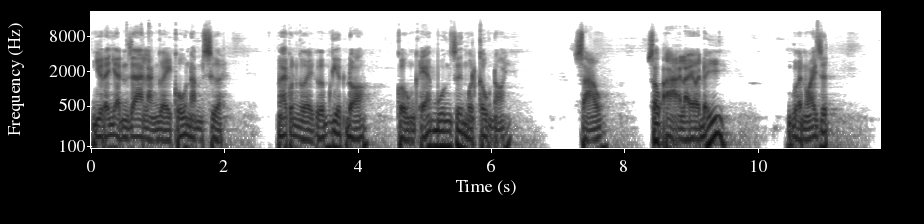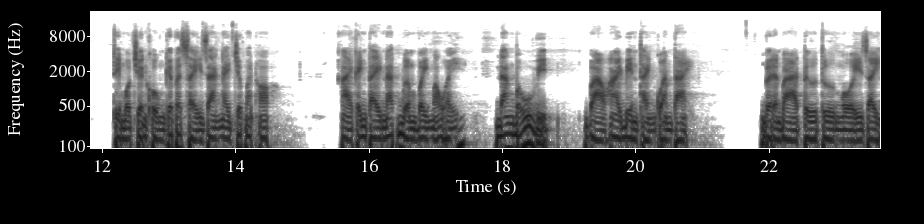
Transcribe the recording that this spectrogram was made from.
Như đã nhận ra là người cô năm xưa, hai con người gớm ghiếc đó cũng khẽ buông rơi một câu nói. Sao? Sao ả lại ở đấy? Vừa nói dứt, thì một chuyện khủng khiếp đã xảy ra ngay trước mặt họ. Hai cánh tay nát bươm vây máu ấy đang bấu vịt vào hai bên thành quan tài. Người đàn bà từ từ ngồi dậy,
